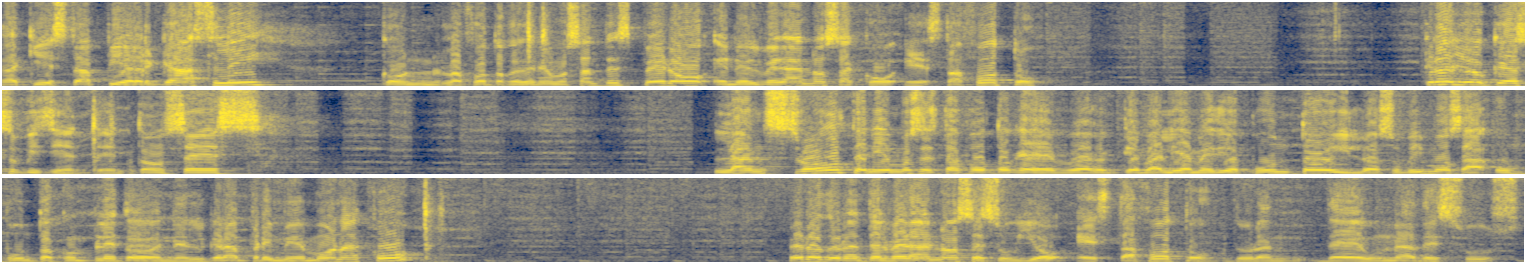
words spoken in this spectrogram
Aquí está Pierre Gasly con la foto que teníamos antes, pero en el verano sacó esta foto. Creo yo que es suficiente. Entonces, Lance Stroll, teníamos esta foto que, que, valía medio punto y lo subimos a un punto completo en el Gran Premio de Mónaco. Pero durante el verano se subió esta foto durante, de una de sus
